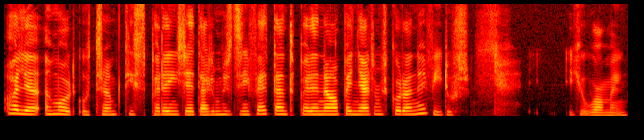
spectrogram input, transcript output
Olha, amor, o Trump disse para injetarmos desinfetante para não apanharmos coronavírus. E o homem:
